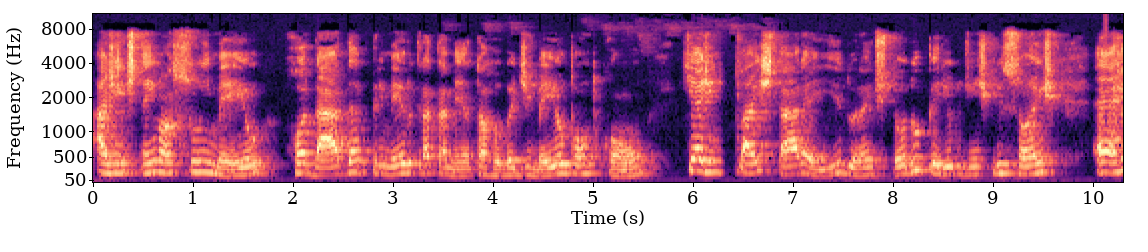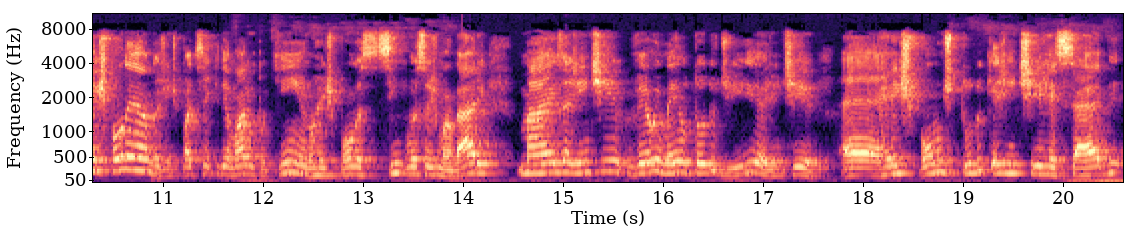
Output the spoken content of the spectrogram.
a gente tem nosso e-mail rodada primeiro tratamento arroba gmail.com que a gente vai estar aí durante todo o período de inscrições é, respondendo. A gente pode ser que demore um pouquinho, não responda assim que vocês mandarem, mas a gente vê o e-mail todo dia, a gente é, responde tudo que a gente recebe.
